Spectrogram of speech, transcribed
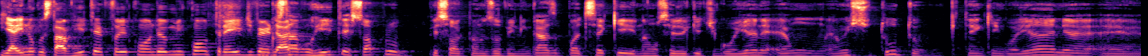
e aí no Gustavo Ritter foi quando eu me encontrei de verdade. O Gustavo Ritter, só para o pessoal que está nos ouvindo em casa, pode ser que não seja aqui de Goiânia, é um, é um instituto que tem aqui em Goiânia, é,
